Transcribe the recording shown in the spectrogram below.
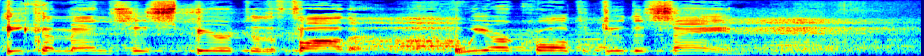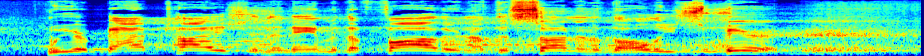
He commends his spirit to the Father. We are called to do the same. We are baptized in the name of the Father and of the Son and of the Holy Spirit.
